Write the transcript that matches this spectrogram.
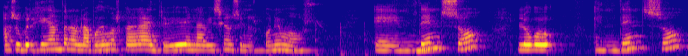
A Supergiganta nos la podemos cargar entre vive en la visión si nos ponemos en denso. Luego en denso.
